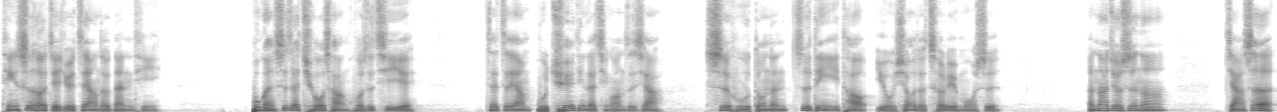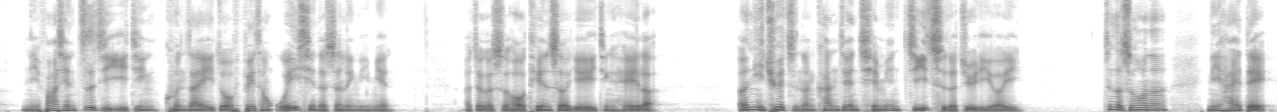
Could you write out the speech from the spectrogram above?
挺适合解决这样的难题。不管是在球场或是企业，在这样不确定的情况之下，似乎都能制定一套有效的策略模式。那就是呢，假设。你发现自己已经困在一座非常危险的森林里面，而这个时候天色也已经黑了，而你却只能看见前面几尺的距离而已。这个时候呢，你还得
